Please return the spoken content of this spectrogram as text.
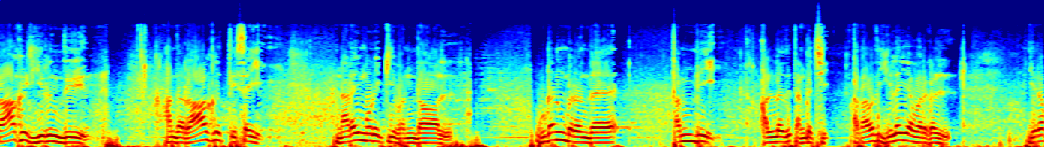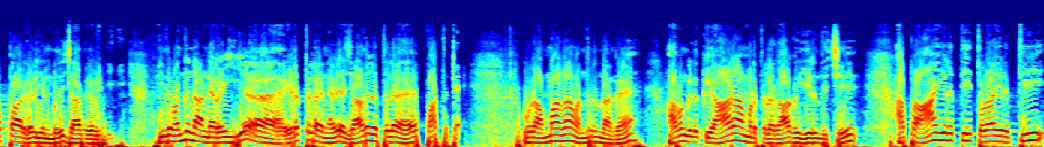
ராகு இருந்து அந்த ராகு திசை நடைமுறைக்கு வந்தால் உடன் பிறந்த தம்பி அல்லது தங்கச்சி அதாவது இளையவர்கள் இறப்பார்கள் என்பது ஜாதக விதி. இதை வந்து நான் நிறைய இடத்துல நிறைய ஜாதகத்தில் பார்த்துட்டேன். ஒரு அம்மாலாம் வந்திருந்தாங்க. அவங்களுக்கு ஆறாம் இடத்துல ராகு இருந்துச்சு. அப்போ ஆயிரத்தி தொள்ளாயிரத்தி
